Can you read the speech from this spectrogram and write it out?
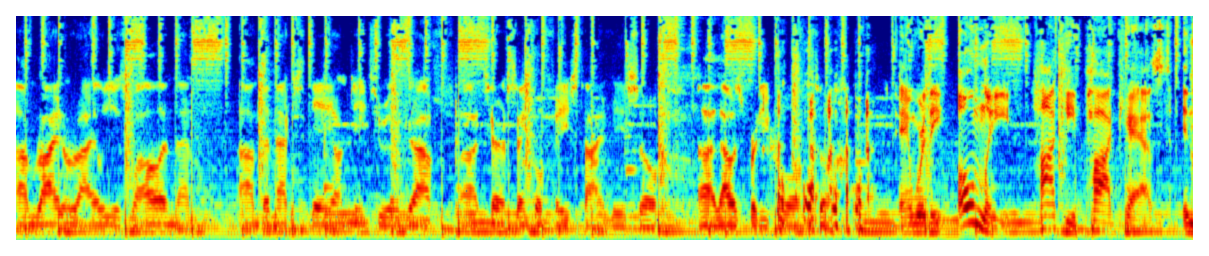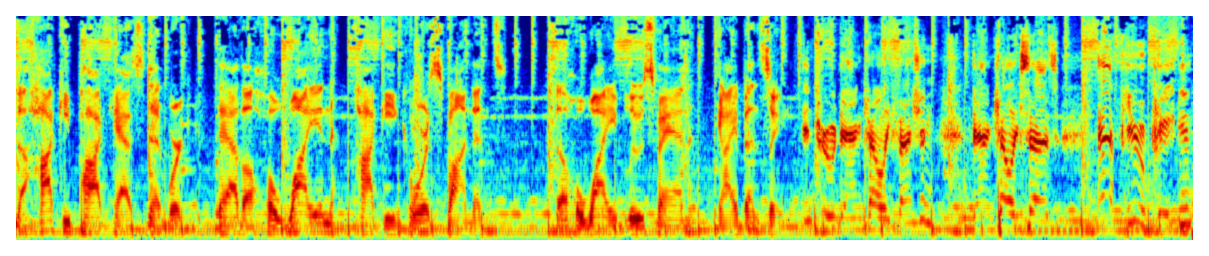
um, Ryan O'Reilly as well. And then um, the next day on day two of the draft, uh, Tarasenko FaceTimed me, so uh, that was pretty cool. So And we're the only hockey podcast in the Hockey Podcast Network to have a Hawaiian hockey correspondent. The Hawaii Blues fan, Guy Bensing. In true Dan Kelly fashion, Dan Kelly says, F you, Keaton.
